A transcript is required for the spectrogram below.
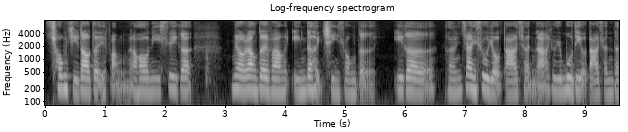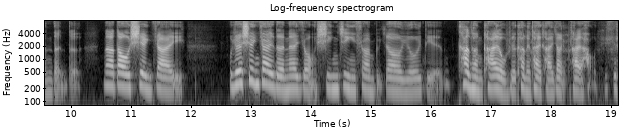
冲击到对方，然后你是一个没有让对方赢得很轻松的。”一个可能战术有达成啊，就是目的有达成等等的。那到现在，我觉得现在的那种心境算比较有一点看得很开了。我觉得看得太开，这样也不太好。就是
